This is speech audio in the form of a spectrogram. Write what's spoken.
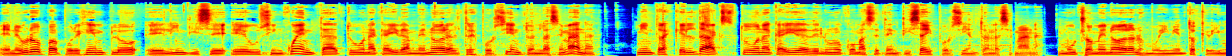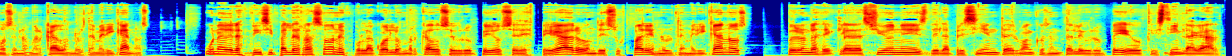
En Europa, por ejemplo, el índice EU50 tuvo una caída menor al 3% en la semana, mientras que el DAX tuvo una caída del 1,76% en la semana, mucho menor a los movimientos que vimos en los mercados norteamericanos. Una de las principales razones por la cual los mercados europeos se despegaron de sus pares norteamericanos fueron las declaraciones de la presidenta del Banco Central Europeo, Christine Lagarde,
